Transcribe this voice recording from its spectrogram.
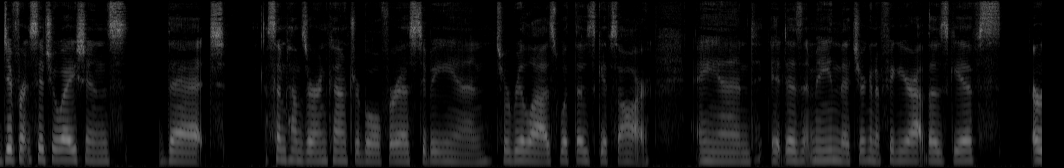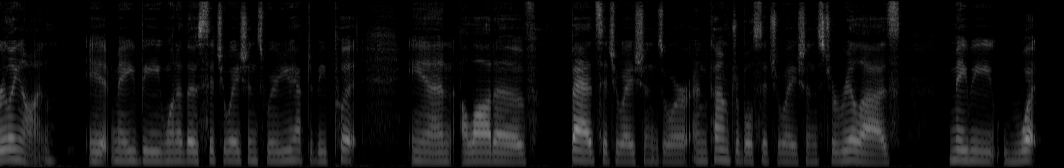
different situations that sometimes are uncomfortable for us to be in to realize what those gifts are. And it doesn't mean that you're going to figure out those gifts early on. It may be one of those situations where you have to be put in a lot of bad situations or uncomfortable situations to realize maybe what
